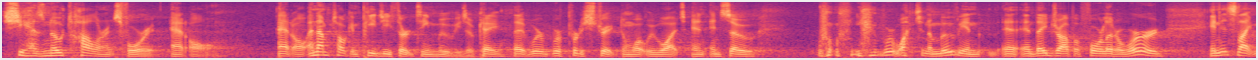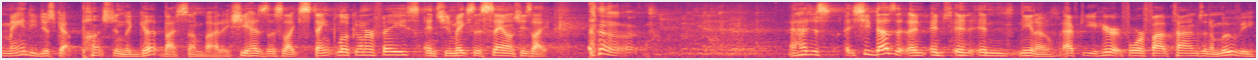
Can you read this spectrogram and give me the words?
She has no tolerance for it at all. At all. And I'm talking PG 13 movies, okay? That we're, we're pretty strict on what we watch. And, and so we're watching a movie and, and they drop a four letter word and it's like Mandy just got punched in the gut by somebody. She has this like stank look on her face and she makes this sound. She's like, And I just, she does it. And, and, and, and, you know, after you hear it four or five times in a movie,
